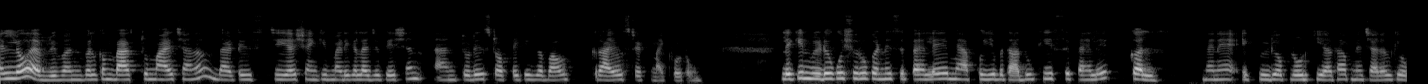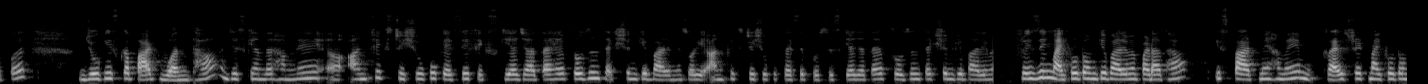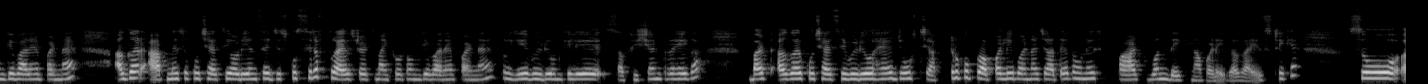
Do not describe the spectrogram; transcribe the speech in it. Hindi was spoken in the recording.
Hello everyone, welcome back to my channel that is Chia Shanky Medical Education and today's topic is about cryostat microtome. लेकिन वीडियो को शुरू करने से पहले मैं आपको ये बता दूँ कि इससे पहले कल मैंने एक वीडियो अपलोड किया था अपने चैनल के ऊपर जो कि इसका पार्ट वन था जिसके अंदर हमने अनफिक्स टिश्यू को कैसे फिक्स किया जाता है फ्रोजन सेक्शन के बारे में सॉरी अनफिक्स टिश्यू को कैसे प्रोसेस किया जाता है फ्रोजन सेक्शन के बारे में फ्रीजिंग माइक्रोटोम के बारे में पढ़ा था इस पार्ट में हमें क्रायोस्टेट माइक्रोटोम के बारे में पढ़ना है। अगर आप में से कुछ ऐसी ऑडियंस है जिसको सिर्फ़ क्रायोस्टेट माइक्रोटोम के बारे में पढ़ना है तो ये वीडियो उनके लिए सफिशियंट रहेगा। बट अगर कुछ ऐसी वीडियो है जो उस चैप्टर को प्रॉपरली पढ़ना चाहते हैं तो उन्हें पार्ट वन देखना पड़ेगा गाइज़ ठीक है? So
